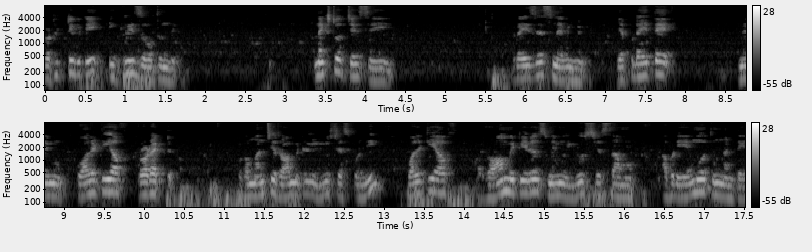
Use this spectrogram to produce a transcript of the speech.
ప్రొడక్టివిటీ ఇంక్రీజ్ అవుతుంది. నెక్స్ట్ వచ్చేసి రైజెస్ రెవెన్యూ ఎప్పుడైతే మేము క్వాలిటీ ఆఫ్ ప్రోడక్ట్ ఒక మంచి రా మెటీరియల్ యూస్ చేసుకొని క్వాలిటీ ఆఫ్ రా మెటీరియల్స్ మేము యూస్ చేస్తాము అప్పుడు ఏమవుతుందంటే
